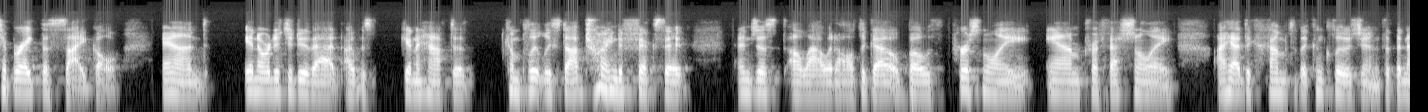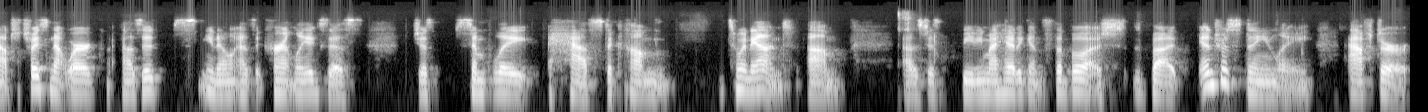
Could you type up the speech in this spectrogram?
to break the cycle. And in order to do that, I was going to have to completely stop trying to fix it and just allow it all to go, both personally and professionally. I had to come to the conclusion that the Natural Choice Network, as it's you know as it currently exists, just simply has to come to an end. Um, I was just beating my head against the bush. But interestingly, after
